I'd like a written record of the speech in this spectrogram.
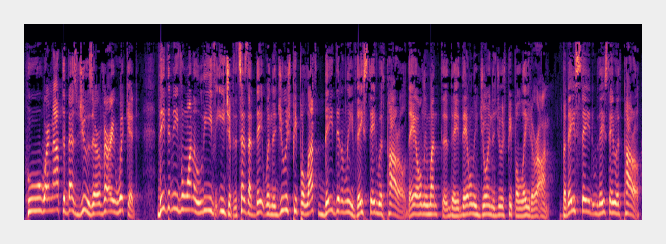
who were not the best Jews. They were very wicked. They didn't even want to leave Egypt. It says that they, when the Jewish people left, they didn't leave. They stayed with Paro. They only went, to, they, they only joined the Jewish people later on. But they stayed, they stayed with Paro.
